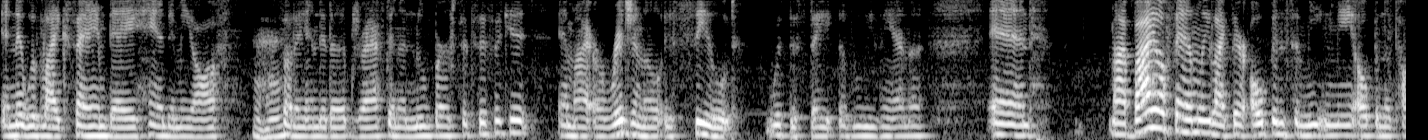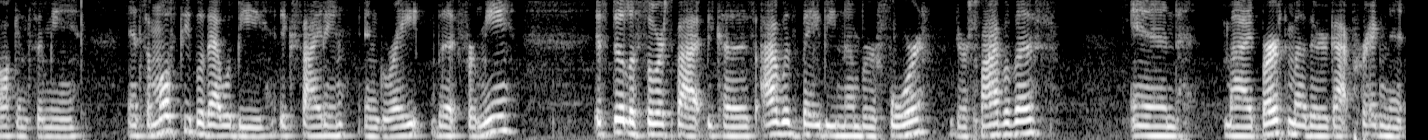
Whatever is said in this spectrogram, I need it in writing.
and it was like same day handing me off. Mm-hmm. So they ended up drafting a new birth certificate, and my original is sealed with the state of Louisiana, and my bio family like they're open to meeting me, open to talking to me. And to most people, that would be exciting and great. But for me, it's still a sore spot because I was baby number four. There's five of us. And my birth mother got pregnant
